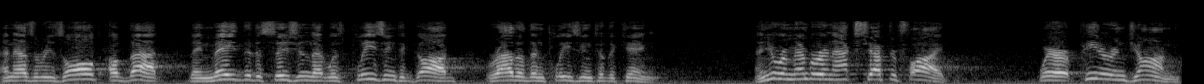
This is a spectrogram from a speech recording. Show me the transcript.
and as a result of that, they made the decision that was pleasing to God rather than pleasing to the king. And you remember in Acts chapter 5, where Peter and John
